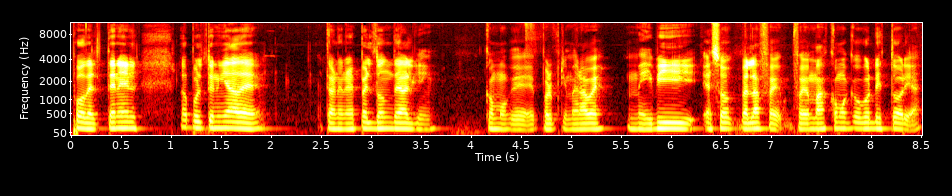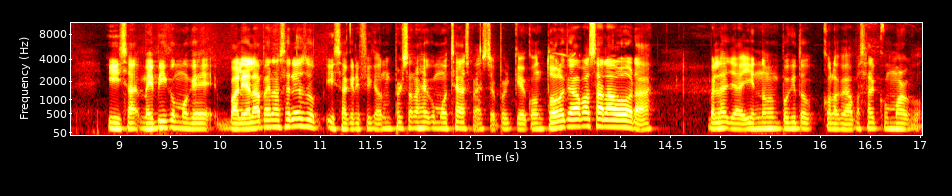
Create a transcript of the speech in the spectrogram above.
poder tener la oportunidad de tener el perdón de alguien como que por primera vez maybe eso verdad fue, fue más como que con la historia y maybe como que valía la pena hacer eso y sacrificar un personaje como Taskmaster porque con todo lo que va a pasar ahora verdad ya yéndome un poquito con lo que va a pasar con Marvel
